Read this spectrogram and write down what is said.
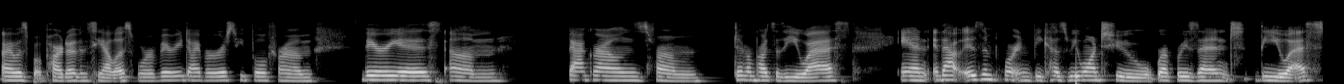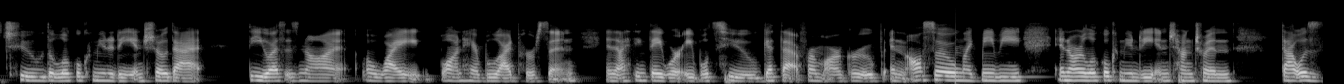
I was a part of in CLS were very diverse. People from various um, backgrounds from different parts of the U.S. And that is important because we want to represent the U.S. to the local community and show that the US is not a white, blonde hair, blue eyed person. And I think they were able to get that from our group. And also, like maybe in our local community in Changchun, that was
